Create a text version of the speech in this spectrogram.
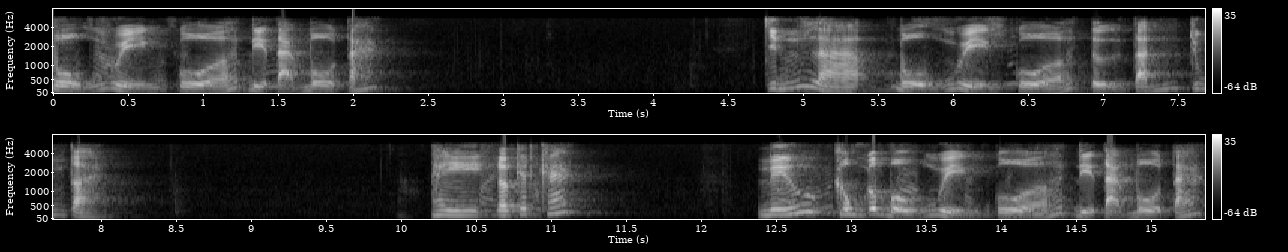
Bổn nguyện của Địa Tạng Bồ Tát chính là bổn nguyện của tự tánh chúng ta. Hay nói cách khác, nếu không có bổn nguyện của Địa Tạng Bồ Tát,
